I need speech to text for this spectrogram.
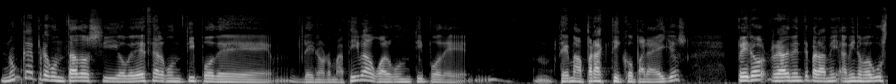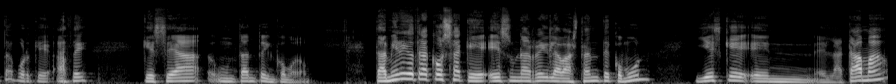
Nunca he preguntado si obedece algún tipo de, normativa o algún tipo de tema práctico para ellos, pero realmente para mí a mí no me gusta porque hace que sea un tanto incómodo. También hay otra cosa que es una regla bastante común y es que en, la cama,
